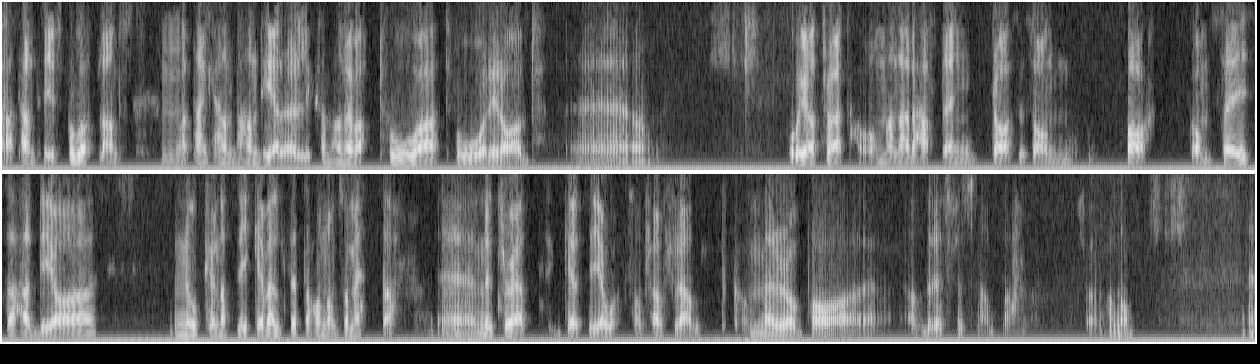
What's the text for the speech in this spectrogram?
att han trivs på Gotland. Mm. Och att han kan hantera det. Liksom, han har varit tvåa två år i rad. Och jag tror att om han hade haft en bra säsong bakom sig så hade jag nog kunnat lika väl sätta honom som etta. Eh, nu tror jag att Garcia Watson framförallt kommer att vara alldeles för snabba för honom. Eh,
